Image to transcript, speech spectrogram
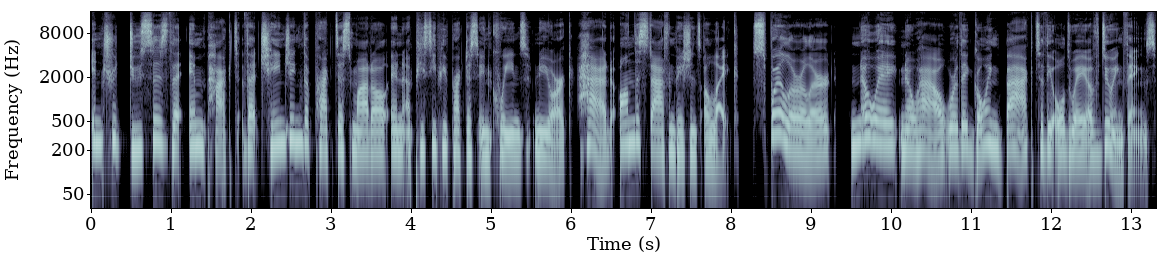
introduces the impact that changing the practice model in a PCP practice in Queens, New York, had on the staff and patients alike. Spoiler alert, no way, no how were they going back to the old way of doing things.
